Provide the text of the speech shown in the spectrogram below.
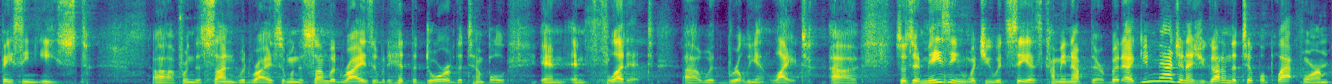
facing east uh, when the sun would rise. So when the sun would rise, it would hit the door of the temple and, and flood it uh, with brilliant light. Uh, so it's amazing what you would see as coming up there. But uh, you can imagine as you got on the temple platform,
